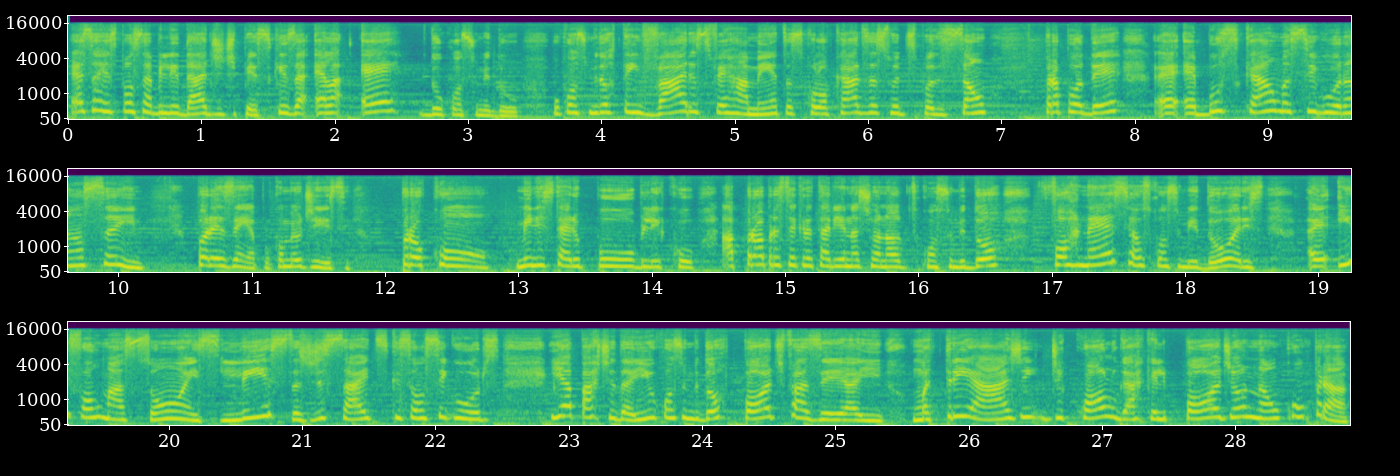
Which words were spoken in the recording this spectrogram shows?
Essa responsabilidade de pesquisa, ela é do consumidor. O consumidor tem várias ferramentas ferramentas colocadas à sua disposição para poder é, é, buscar uma segurança aí. Por exemplo, como eu disse, Procon, Ministério Público, a própria Secretaria Nacional do Consumidor fornece aos consumidores eh, informações, listas de sites que são seguros. E a partir daí o consumidor pode fazer aí uma triagem de qual lugar que ele pode ou não comprar.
